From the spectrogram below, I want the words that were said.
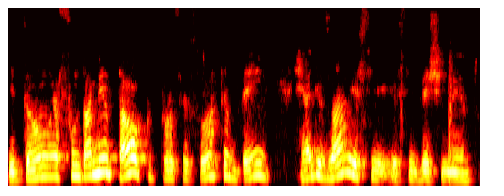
Então, é fundamental para o professor também realizar esse, esse investimento,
